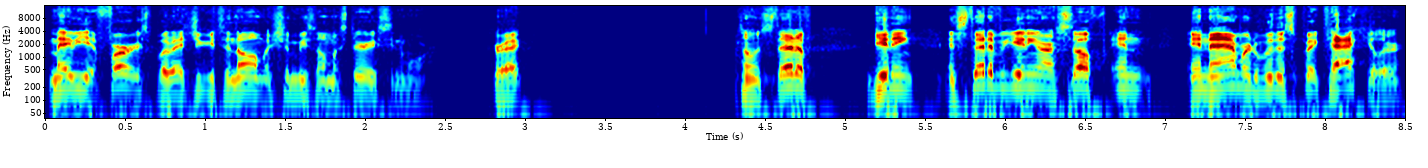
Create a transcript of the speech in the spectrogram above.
Maybe at first, but as you get to know Him, it shouldn't be so mysterious anymore. Correct? So instead of getting, instead of getting ourselves in, enamored with the spectacular,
